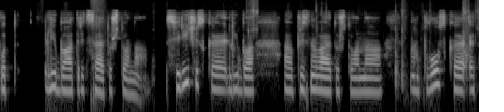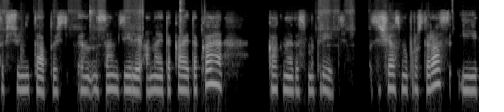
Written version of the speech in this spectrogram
вот либо отрицая то, что она сферическая, либо признавая то, что она плоская, это все не так. То есть э, на самом деле она и такая, и такая. Как на это смотреть? сейчас мы просто раз и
